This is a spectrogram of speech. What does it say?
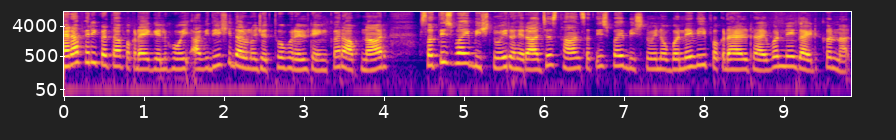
હેરાફેરી કરતા પકડાઈ ગયેલ હોય આ વિદેશી દારૂનો જથ્થો ભરેલ ટેન્કર આપનાર સતીશભાઈ બિશ્નોઈ રહે રાજસ્થાન. સતીશભાઈ બિશ્નોઈનો બનેવી પકડાયેલ ડ્રાઈવરને ગાઈડ કરનાર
